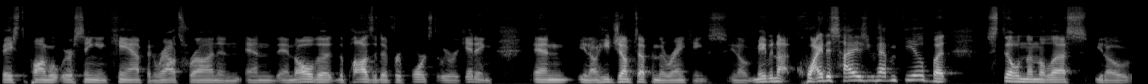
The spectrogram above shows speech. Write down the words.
based upon what we were seeing in camp and routes run and and and all the the positive reports that we were getting and you know he jumped up in the rankings you know maybe not quite as high as you have him Theo but still nonetheless you know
